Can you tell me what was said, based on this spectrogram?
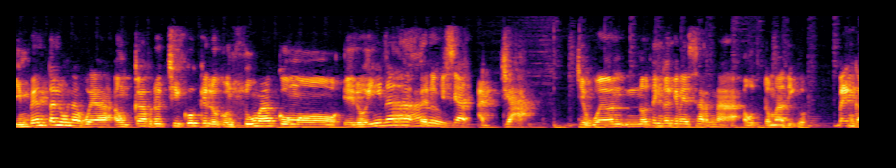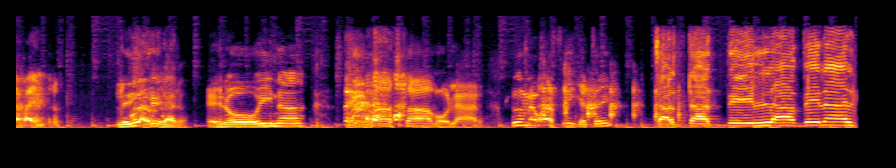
Invéntale una wea a un cabro chico que lo consuma como heroína, Claro. pero que sea allá. Que weón no tenga que pensar nada, automático. Venga para adentro. Le dice, Claro. heroína, te vas a volar. Una cosa así, ¿cachai? Saltate la vena al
